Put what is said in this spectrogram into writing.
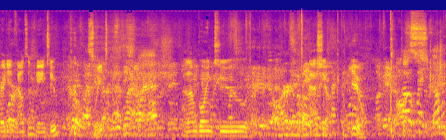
Radiant Fountain. Gain two. Sweet. And I'm going to Ashiok. You. Plus five.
